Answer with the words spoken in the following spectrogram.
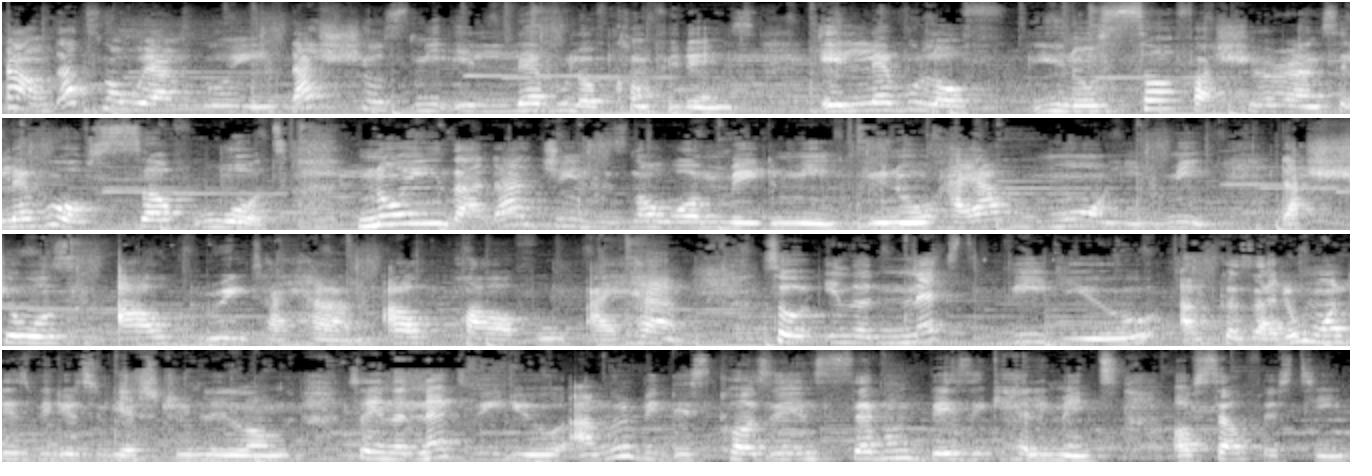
Now that's not where i'm going. That shows me a level of confidence a level of you know self-assurance a level of self-worth knowing that that jeans is not what made me you know. I have more in me that shows how great i am how powerful i am. So in the next video because um, I don't want this video to be extremely long. So in the next video I'm going to be discussing seven basic elements of self-esteem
